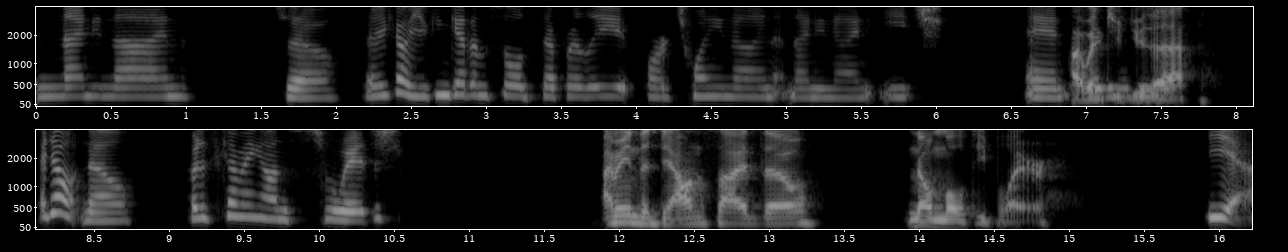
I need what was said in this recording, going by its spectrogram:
ninety nine. So there you go. You can get them sold separately for twenty nine ninety nine each. And Why would you do that? I don't know, but it's coming on Switch. I mean, the downside though, no multiplayer. Yeah,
